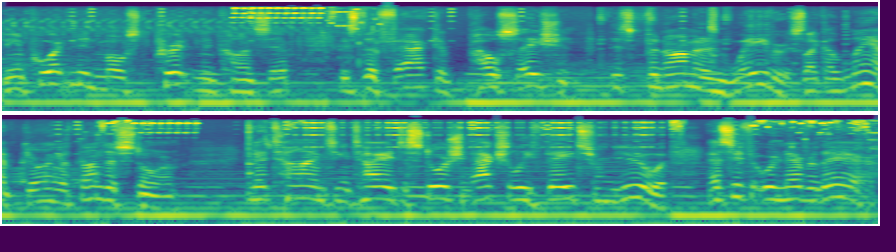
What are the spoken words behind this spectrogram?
The important and most pertinent concept is the fact of pulsation. This phenomenon wavers like a lamp during a thunderstorm. And at times, the entire distortion actually fades from view, as if it were never there.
